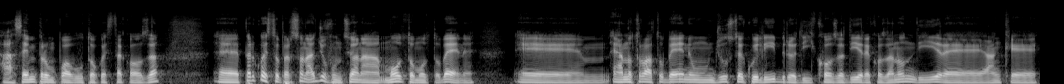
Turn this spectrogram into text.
ha sempre un po' avuto questa cosa. Eh, per questo personaggio funziona molto molto bene e, e, hanno trovato bene un giusto equilibrio di cosa dire e cosa non dire, anche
